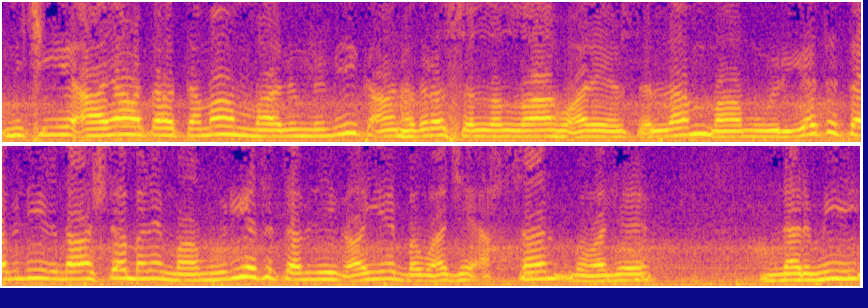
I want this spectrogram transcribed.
یعنی نیچی آیات تمام معلوم بھی کہ آن حضرت صلی اللہ علیہ وسلم معموریت تبلیغ داشتا بلے معموریت تبلیغ آئیے بواجہ احسن بواجہ نرمی،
